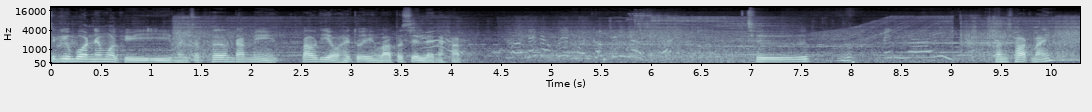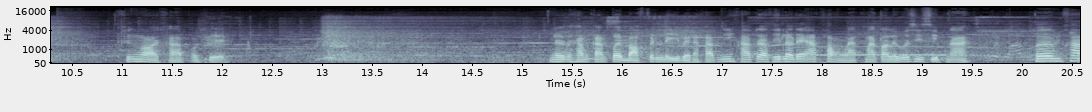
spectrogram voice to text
สกิลบนในโหมด PVE มันจะเพิ่มดาเมจเป้าเดี่ยวให้ตัวเอง 100%เลยนะครับ ชื้อเป็นไงวันช็อตไหมครึ่งหลอดครับ โอเคเราจะทำการเปิดบล็อกเป็นรีไปนะครับ นี่ครับ จากที่เราได้อัพของรักมาตอนเลเวล 40 นะ เพิ่มค่า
